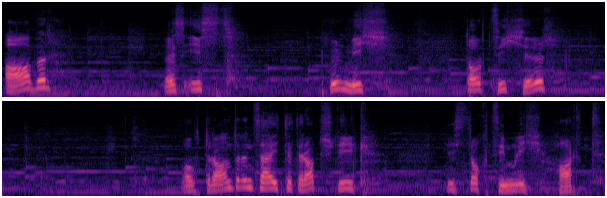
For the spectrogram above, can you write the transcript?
aber es ist für mich dort sicherer. Auf der anderen Seite der Abstieg ist doch ziemlich hart.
